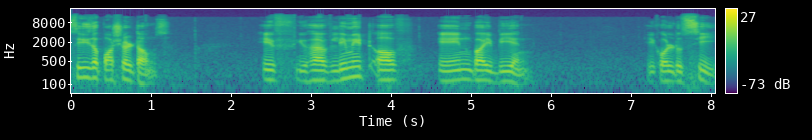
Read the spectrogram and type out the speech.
series of partial terms. If you have limit of n by bn equal to c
